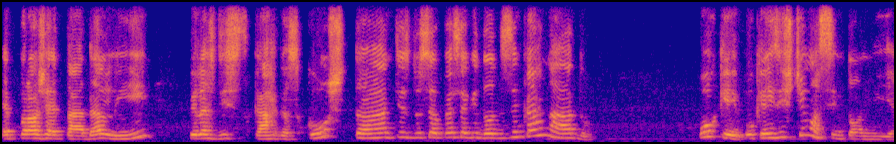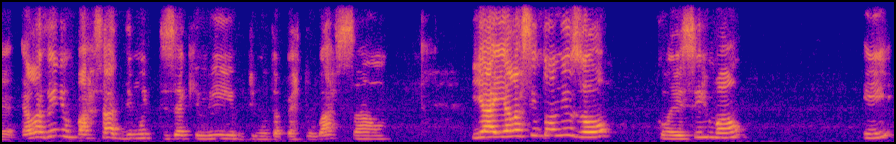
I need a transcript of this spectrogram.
é, projetada ali pelas descargas constantes do seu perseguidor desencarnado. Por quê? Porque existia uma sintonia. Ela vem de um passado de muito desequilíbrio, de muita perturbação. E aí ela sintonizou com esse irmão e,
